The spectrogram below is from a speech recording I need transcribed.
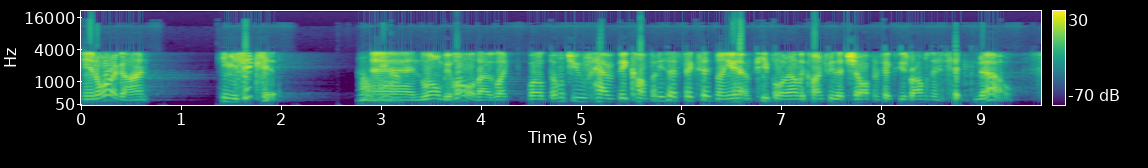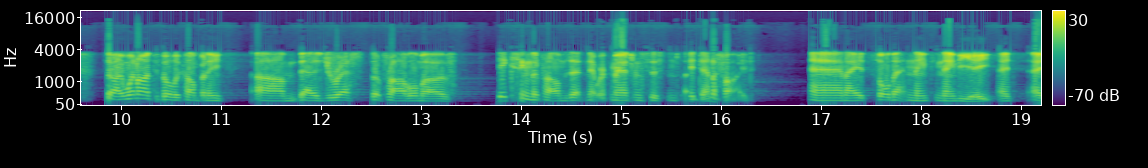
in Oregon. Can you fix it?" Oh, and lo and behold, I was like, "Well, don't you have big companies that fix it? Don't you have people around the country that show up and fix these problems?" And I said, "No." So I went on to build a company um, that addressed the problem of fixing the problems that network management systems identified and I had sold that in 1998. I, I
